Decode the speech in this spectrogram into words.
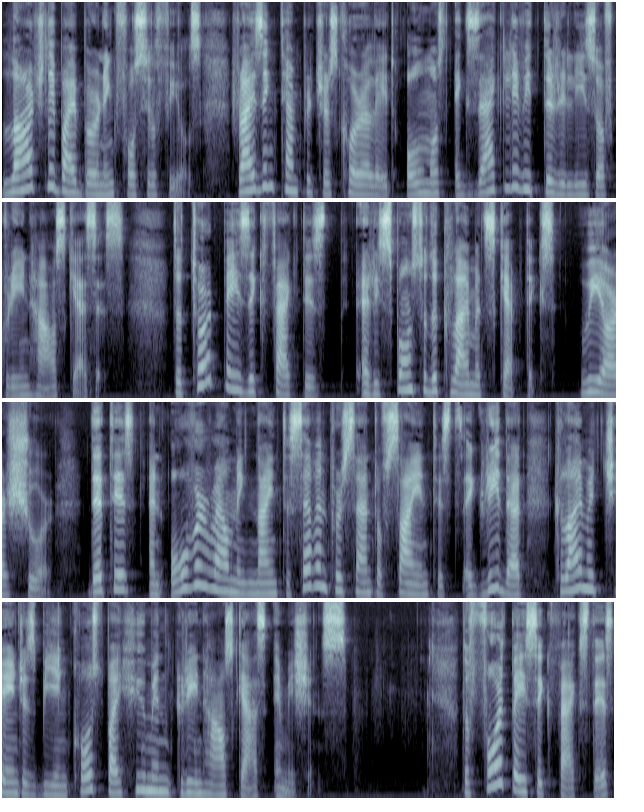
largely by burning fossil fuels. Rising temperatures correlate almost exactly with the release of greenhouse gases. The third basic fact is a response to the climate skeptics. We are sure. That is, an overwhelming 97% of scientists agree that climate change is being caused by human greenhouse gas emissions. The fourth basic fact is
